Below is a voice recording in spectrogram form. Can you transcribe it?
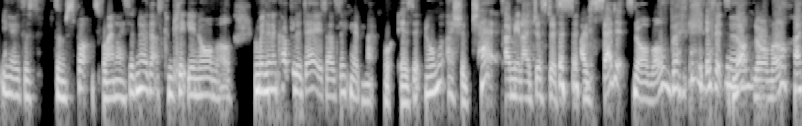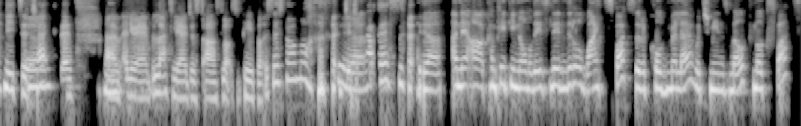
you know, there's some spots for. And I said, no, that's completely normal. And within a couple of days, I was looking at it like, well, is it normal? I should check. I mean, I just, I've said it's normal, but if it's yeah. not normal, I need to yeah. check this. Um, anyway, luckily I just asked lots of people, is this normal? Did yeah. you have this? yeah. And they are completely normal. There's little white spots that are called milia, which means milk, milk spots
